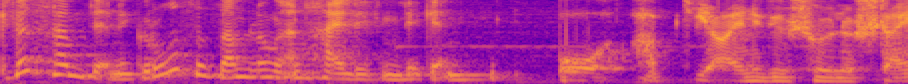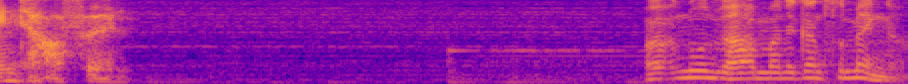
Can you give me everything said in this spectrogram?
Gewiss haben sie eine große Sammlung an heiligen Legenden. Oh, habt ihr einige schöne Steintafeln? Äh, nun, wir haben eine ganze Menge.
